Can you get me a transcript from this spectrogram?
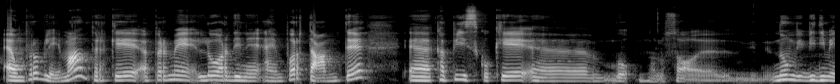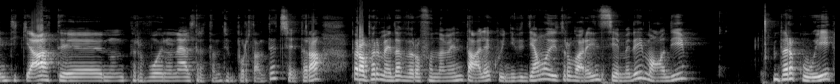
è un problema perché per me l'ordine è importante. Eh, capisco che, eh, boh, non lo so, eh, non vi, vi dimentichiate, non, per voi non è altrettanto importante, eccetera, però per me è davvero fondamentale, quindi vediamo di trovare insieme dei modi per cui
